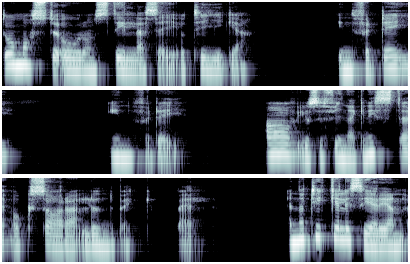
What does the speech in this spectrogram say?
Då måste oron stilla sig och tiga. Inför dig, inför dig. Av Josefina Gniste och Sara Lundbäck Bell. En artikel i serien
